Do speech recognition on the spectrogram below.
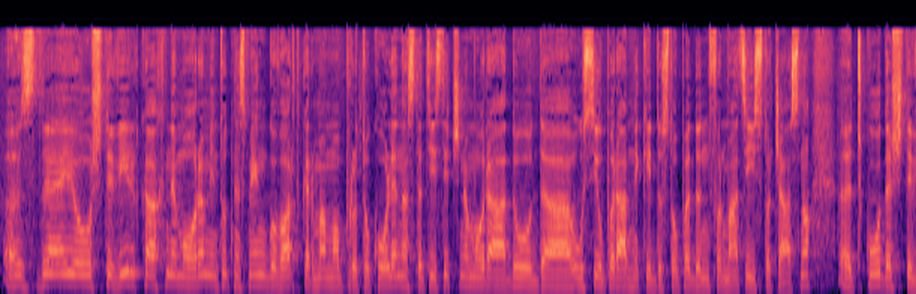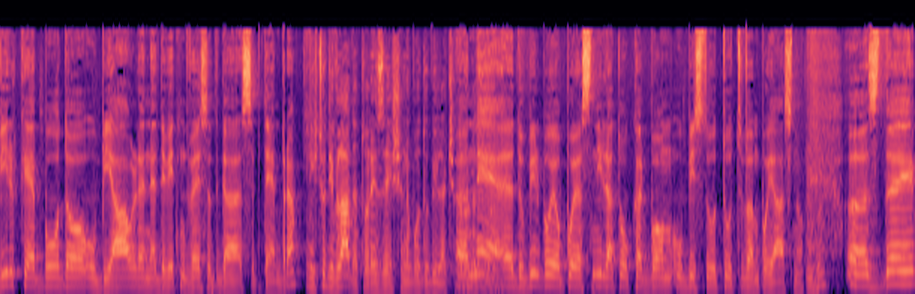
Zdaj o številkah ne morem in tudi ne smem govoriti, ker imamo protokole na statističnem uradu, da vsi uporabniki dostopajo do informacij istočasno. E, tako da številke bodo objavljene 29. septembra. In jih tudi vlada torej zdaj še ne bo dobila, prav ne. Ne, dobili bojo pojasnila to, kar bom v bistvu tudi vam pojasnil. Uh -huh. Zdaj,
